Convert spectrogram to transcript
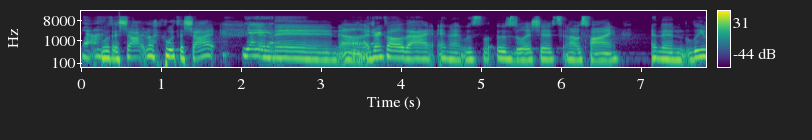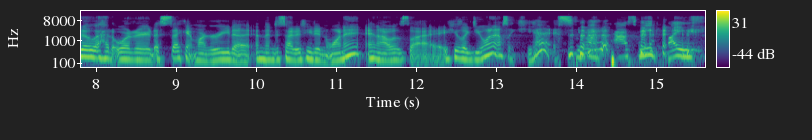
Yeah. with a shot, like with a shot. Yeah, yeah, and yeah. then uh, I drank all of that, and it was it was delicious, and I was fine. And then Lito had ordered a second margarita, and then decided he didn't want it, and I was like, he's like, "Do you want it?" I was like, "Yes." You don't have to ask me twice.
